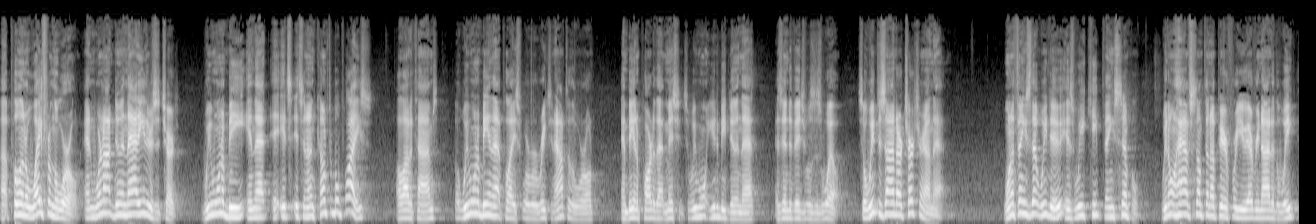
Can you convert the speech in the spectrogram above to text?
uh, pulling away from the world. And we're not doing that either as a church. We want to be in that, it's, it's an uncomfortable place a lot of times, but we want to be in that place where we're reaching out to the world and being a part of that mission. So we want you to be doing that as individuals as well. So we've designed our church around that. One of the things that we do is we keep things simple. We don't have something up here for you every night of the week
